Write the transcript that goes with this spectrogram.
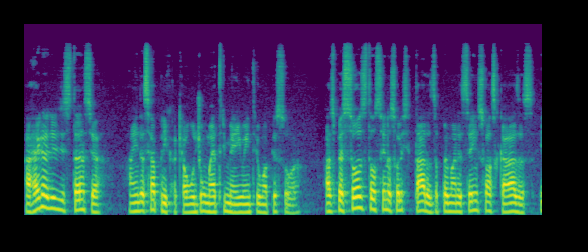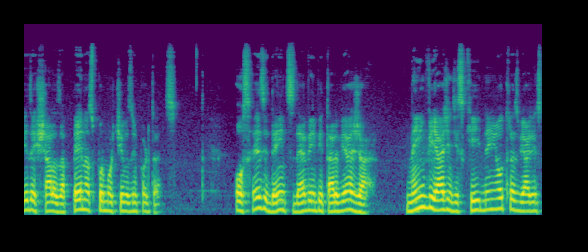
A regra de distância ainda se aplica, que é de um metro e meio entre uma pessoa. As pessoas estão sendo solicitadas a permanecer em suas casas e deixá-las apenas por motivos importantes. Os residentes devem evitar viajar. Nem viagem de esqui nem outras viagens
